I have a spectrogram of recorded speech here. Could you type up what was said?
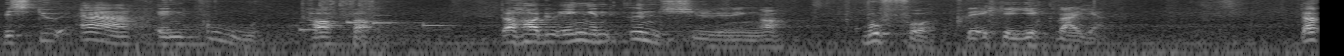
hvis du er en god taper, da har du ingen unnskyldninger hvorfor det ikke gikk veien. Da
